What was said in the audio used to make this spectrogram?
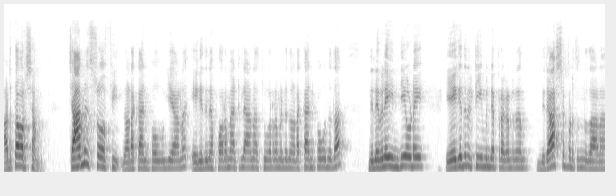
അടുത്ത വർഷം ചാമ്പ്യൻസ് ട്രോഫി നടക്കാൻ പോവുകയാണ്. ഏകദിന ഫോർമാറ്റിലാണ് ടൂർണമെന്റ് നടക്കാൻ പോകുന്നത്. നിലവിലെ ഇന്ത്യയുടെ ഏകദിന ടീമിന്റെ പ്രകടനം നിരാശപ്പെടുത്തുന്നതാണ്.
